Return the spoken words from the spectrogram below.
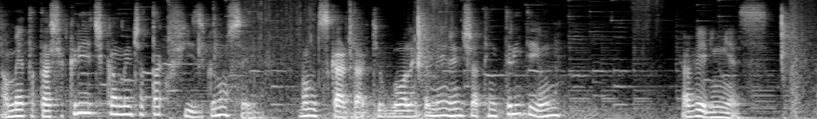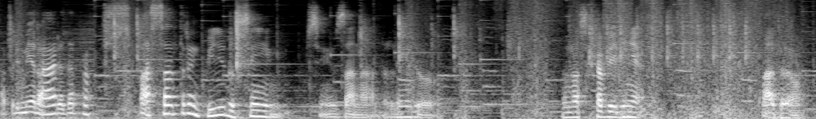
Aumenta a taxa crítica, aumenta o ataque físico, não sei. Vamos descartar aqui o golem também, a gente já tem 31 caveirinhas. A primeira área dá pra passar tranquilo, sem, sem usar nada, além do, da nossa caveirinha padrão.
